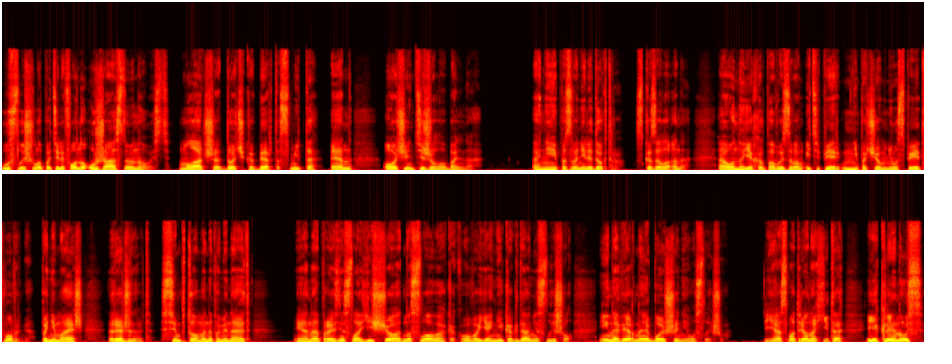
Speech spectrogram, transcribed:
услышала по телефону ужасную новость. Младшая дочка Берта Смита, Энн, очень тяжело больна. Они позвонили доктору. — сказала она. «А он уехал по вызовам и теперь ни почем не успеет вовремя. Понимаешь, Реджинальд, симптомы напоминают...» И она произнесла еще одно слово, какого я никогда не слышал, и, наверное, больше не услышу. Я смотрел на Хита и, клянусь,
